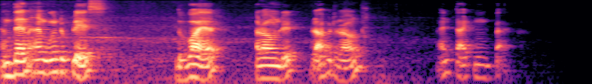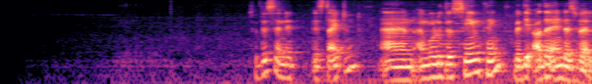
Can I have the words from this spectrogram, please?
And then I'm going to place the wire around it wrap it around and tighten it back so this end is tightened and I'm going to do the same thing with the other end as well.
